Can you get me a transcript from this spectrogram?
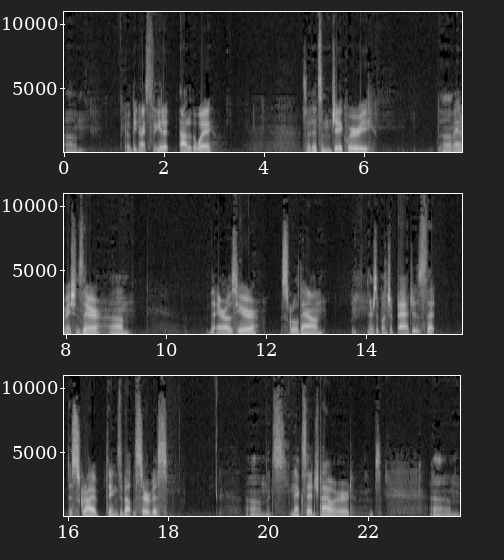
um, it would be nice to get it out of the way. So I did some jQuery um, animations there. Um, the arrows here, scroll down, there's a bunch of badges that describe things about the service. Um, it's NextEdge powered. Oops. Um,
